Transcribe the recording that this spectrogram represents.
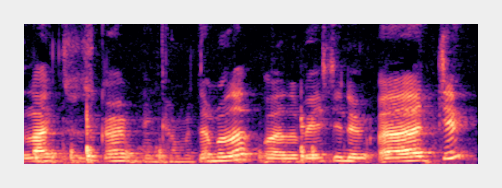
like, subscribe, and comment down below. What other videos you do. Uh, cheers.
